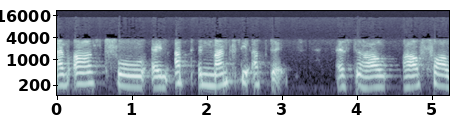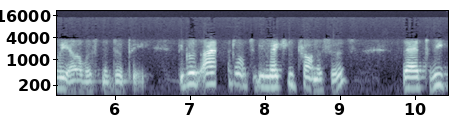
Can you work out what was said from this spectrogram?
I've asked for an up a monthly update as to how, how far we are with Medupi. Because I don't want to be making promises that we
